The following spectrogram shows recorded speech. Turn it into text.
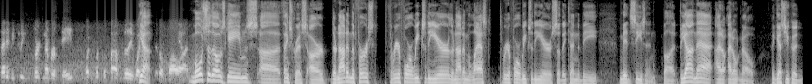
set it between a certain number of dates? What, what's the possibility of what yeah. it'll fall on? Most of those games, uh, thanks, Chris, are they're not in the first three or four weeks of the year. They're not in the last three or four weeks of the year, so they tend to be mid-season. But beyond that, I don't. I don't know. I guess you could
